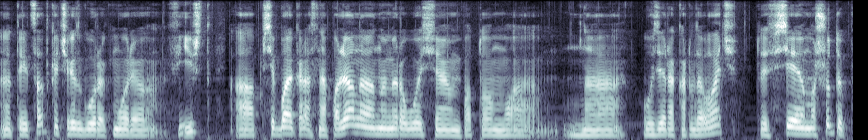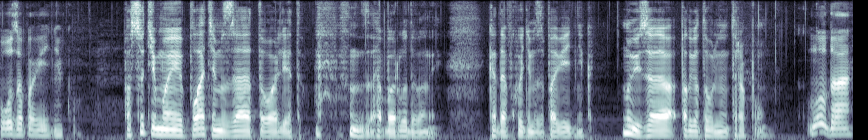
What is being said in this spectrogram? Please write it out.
это Ицатка через горы к морю Фишт, а Псибай Красная Поляна номер 8, потом а, на озеро Кардавач. То есть все маршруты по заповеднику. По сути, мы платим за туалет, за оборудованный, когда входим в заповедник. Ну и за подготовленную тропу. Ну да.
